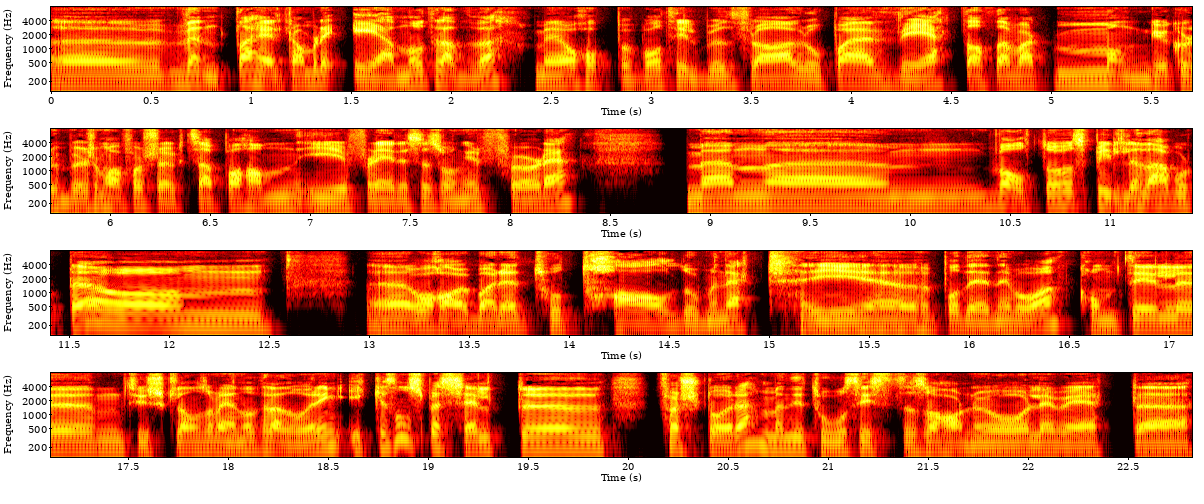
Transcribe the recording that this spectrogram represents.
Uh, Venta helt til han ble 31 med å hoppe på tilbud fra Europa. Jeg vet at det har vært mange klubber som har forsøkt seg på han i flere sesonger før det, men uh, valgte å spille der borte. og eh, og har jo bare totaldominert eh, på det nivået. Kom til eh, Tyskland som 31-åring. Ikke sånn spesielt første året, men de to siste så har han jo levert eh,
